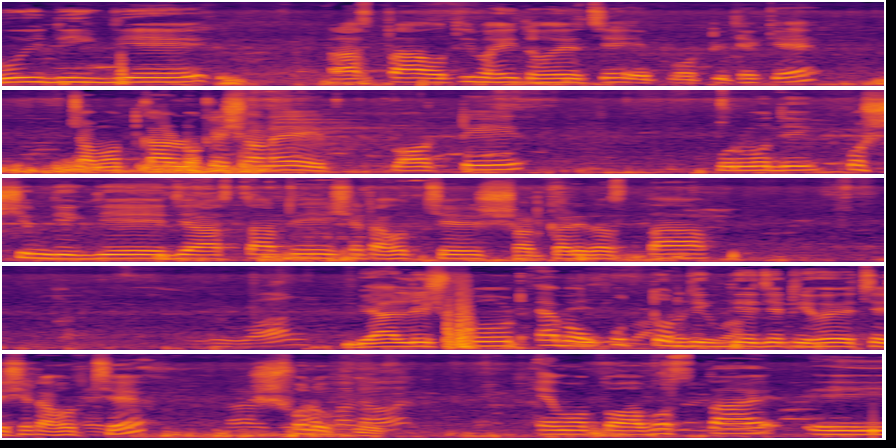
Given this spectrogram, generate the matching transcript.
দুই দিক দিয়ে রাস্তা অতিবাহিত হয়েছে এই প্লটটি থেকে। চমৎকার লোকেশনে এই প্লটটি পূর্ব দিক, পশ্চিম দিক দিয়ে যে রাস্তাটি, সেটা হচ্ছে সরকারি রাস্তা। বিয়াল্লিশ ফুট এবং উত্তর দিক দিয়ে যেটি হয়েছে, সেটা হচ্ছে ষোলো ফুট। এমতো অবস্থায় এই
